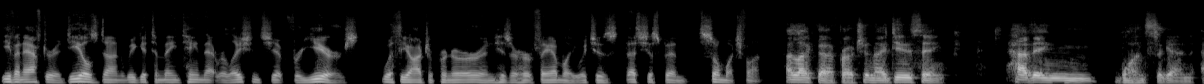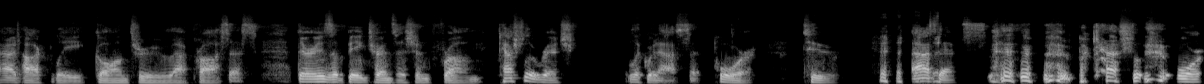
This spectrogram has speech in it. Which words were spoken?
even after a deal's done, we get to maintain that relationship for years with the entrepreneur and his or her family, which is that's just been so much fun. I like that approach. And I do think having once again ad hocly gone through that process, there is a big transition from cash flow rich, liquid asset poor to assets, but cash flow or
